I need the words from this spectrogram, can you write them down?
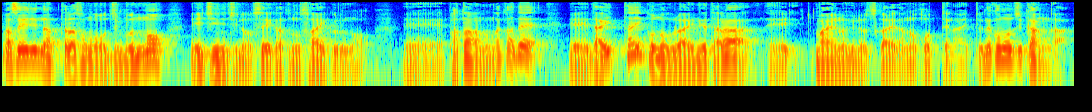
まあ、成人になったらその自分の一日の生活のサイクルの、えー、パターンの中で、えー、大体このぐらい寝たら、えー、前の日の疲れが残ってないっていうね、この時間が、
